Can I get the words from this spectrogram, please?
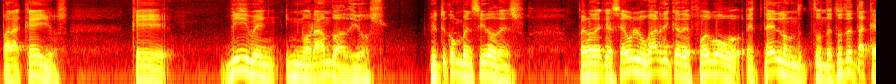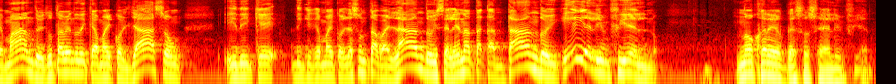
para aquellos que viven ignorando a Dios. Yo estoy convencido de eso. Pero de que sea un lugar de, que de fuego eterno donde, tú te estás quemando y tú estás viendo de que a Michael Jackson y de que, de que Michael Jackson está bailando y Selena está cantando y, el infierno. No creo que eso sea el infierno.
